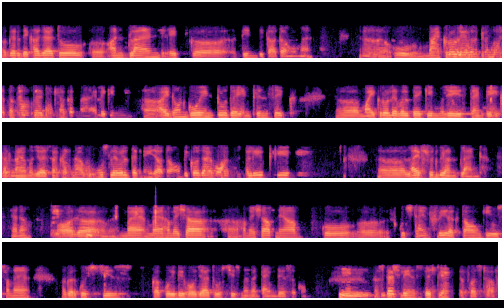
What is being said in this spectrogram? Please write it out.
अगर देखा जाए तो अनप्लैंड एक दिन बिताता हूँ मैं। वो माइक्रो लेवल पे मुझे पता होता है कि क्या करना है लेकिन I don't go into the intrinsic micro level पे कि मुझे इस टाइम पे ये करना है मुझे ऐसा करना है उस लेवल तक नहीं जाता हूँ बिकॉज़ आई वॉन्ट बिलीव कि लाइफ शुड बी अनप्लैंड है ना? और uh, मैं मैं हमेशा हमेशा अपने आप को uh, कुछ टाइम फ्री रखता हूँ कि उस समय अगर कुछ चीज़ का कोई भी हो जाए तो उस चीज़ में मैं टाइम दे सकूँ। especially especially in the first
